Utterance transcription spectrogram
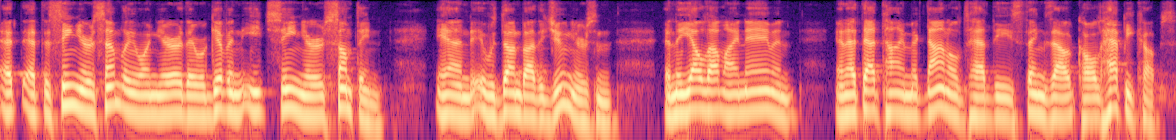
at at the senior assembly one year, they were giving each senior something, and it was done by the juniors, and and they yelled out my name, and and at that time McDonald's had these things out called Happy Cups,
